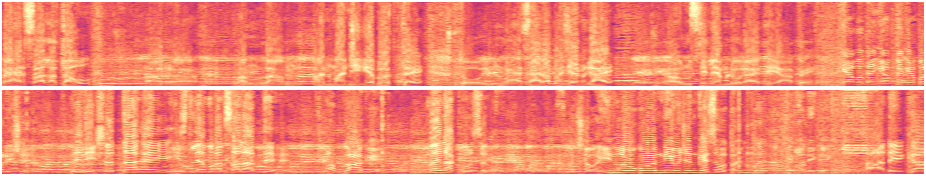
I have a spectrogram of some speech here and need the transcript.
मैं हर साल आता हूँ और हम हम हनुमान जी के भक्त हैं तो इन्होंने सारा भजन गाए और उसीलिए हम लोग आए थे यहाँ। पे। क्या बताएँगे? आपका क्या परिचय? नहीं नहीं श्रद्धा है इसलिए हम हर साल आते हैं। आप कहाँ के? मैं नागपुर से हूँ। अच्छा इन लोगों का नियोजन कैसे होता है? आने का? आने का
